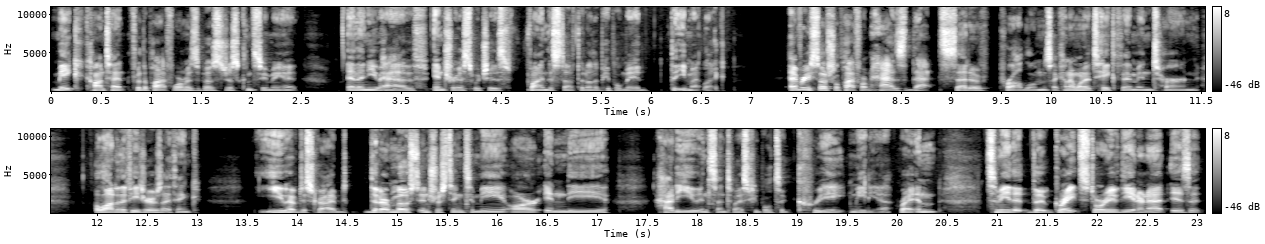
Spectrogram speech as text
make content for the platform as opposed to just consuming it. And then you have interest, which is find the stuff that other people made that you might like. Every social platform has that set of problems. I kind of want to take them in turn. A lot of the features I think you have described that are most interesting to me are in the how do you incentivize people to create media, right? And to me, that the great story of the internet is that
